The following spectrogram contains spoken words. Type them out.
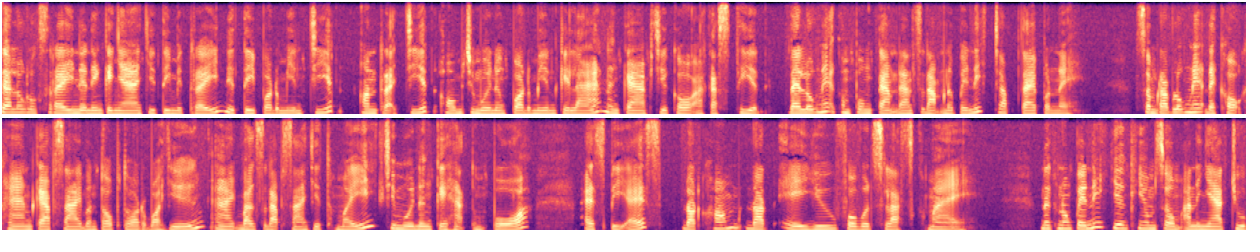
ចាលោកលោកស្រីអ្នកនាងកញ្ញាជាទីមេត្រីនេតិព័ត៌មានជាតិអន្តរជាតិអមជាមួយនឹងព័ត៌មានកីឡានិងការព្យាករណ៍អាកាសធាតុដែលលោកអ្នកកំពុងតាមដានស្ដាប់នៅពេលនេះចាប់តែប៉ុណ្ណេះសម្រាប់លោកអ្នកដែលខកខានការផ្សាយបន្តផ្ទាល់របស់យើងអាចបើកស្ដាប់ផ្សាយជាថ្មីជាមួយនឹងគេហទំព័រ sps.com.au/ ខ្មែរនៅក្នុងពេលនេះយើងខ្ញុំសូមអនុញ្ញាតជួប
